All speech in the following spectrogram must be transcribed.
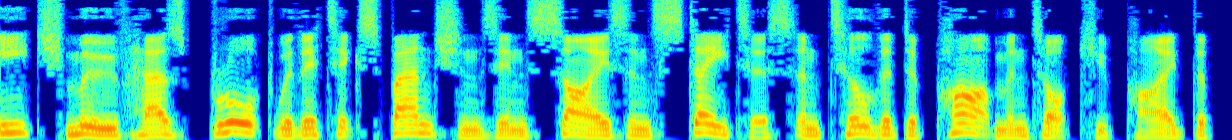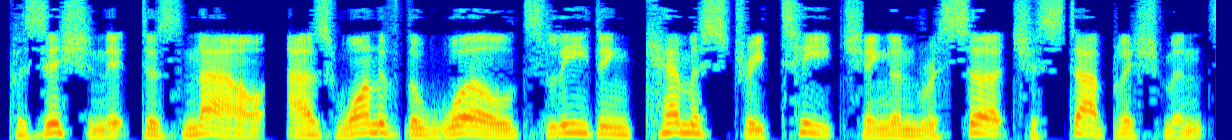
Each move has brought with it expansions in size and status until the department occupied the position it does now, as one of the world's leading chemistry teaching and research establishments.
